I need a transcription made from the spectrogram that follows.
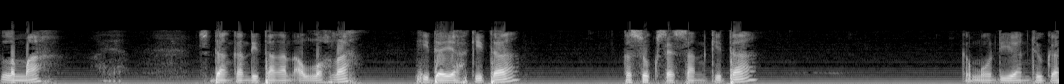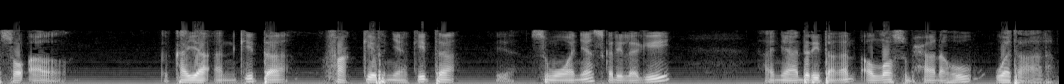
lemah. Sedangkan di tangan Allah lah hidayah kita kesuksesan kita kemudian juga soal kekayaan kita fakirnya kita ya semuanya sekali lagi hanya ada di tangan Allah Subhanahu wa taala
